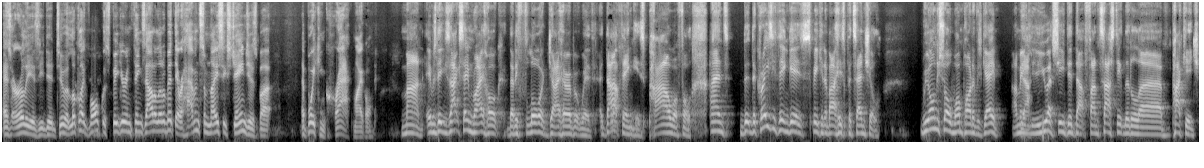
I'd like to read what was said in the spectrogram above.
as early as he did too. It looked like Volk was figuring things out a little bit. They were having some nice exchanges, but that boy can crack, Michael. Man, it was the exact same right hook that he floored Jai Herbert with. That Yeah. thing is powerful. And the, the crazy thing is, speaking about his potential, we only saw one part of his game. I mean, Yeah. the UFC did that fantastic little uh, package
